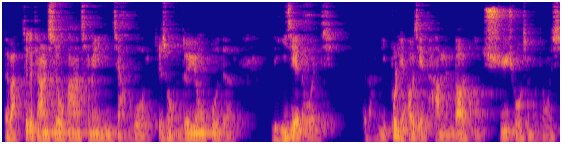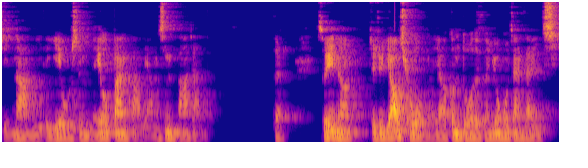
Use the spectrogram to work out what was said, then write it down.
对吧？这个挑战其实我刚刚前面已经讲过，就是我们对用户的理解的问题。对吧？你不了解他们到底需求什么东西，那你的业务是没有办法良性发展的。对，所以呢，这就要求我们要更多的跟用户站在一起。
